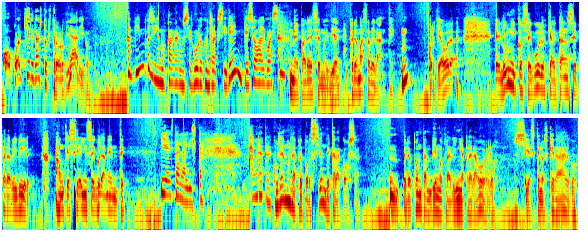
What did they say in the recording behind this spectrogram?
o cualquier gasto extraordinario. También podríamos pagar un seguro contra accidentes o algo así. Me parece muy bien, pero más adelante. Porque ahora el único seguro es que alcance para vivir, aunque sea inseguramente. Y ahí está la lista. Ahora calculamos la proporción de cada cosa. Mm, Pero pon también otra línea para el ahorro, si es que nos queda algo.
